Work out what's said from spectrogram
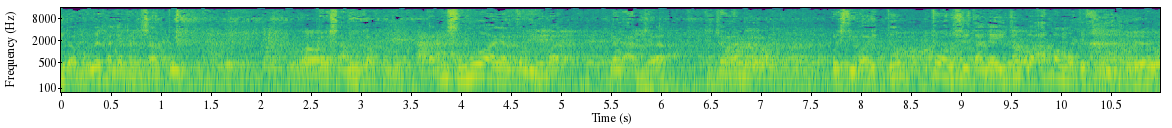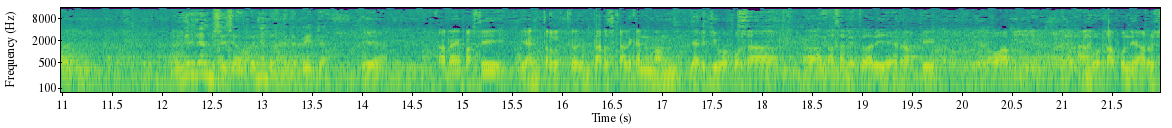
tidak boleh hanya dari satu tersangka, tapi semua yang terlibat, yang ada di dalam peristiwa itu, itu harus ditanyai juga apa motifnya. Iya, iya. Mungkin kan bisa jawabannya berbeda-beda. Iya. Karena yang pasti yang terkentar sekali kan memang dari jiwa korsa uh, atasan itu tadi ya hierarki bahwa anggota pun ya harus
